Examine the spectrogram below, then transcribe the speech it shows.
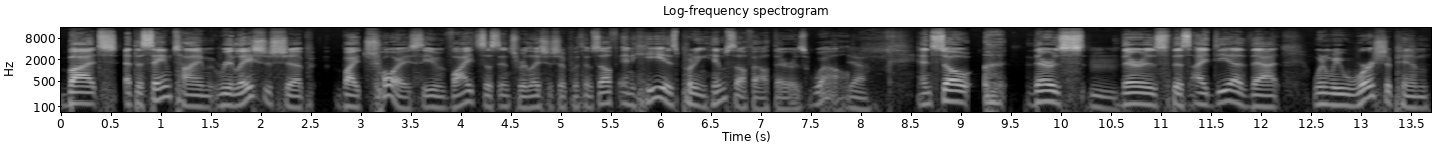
But at the same time, relationship by choice, he invites us into relationship with himself and he is putting himself out there as well. Yeah. And so there's hmm. there is this idea that when we worship him,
